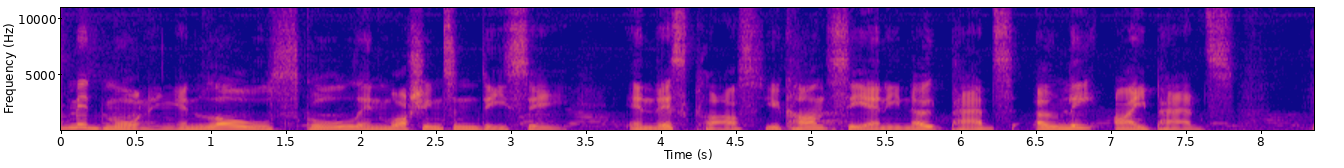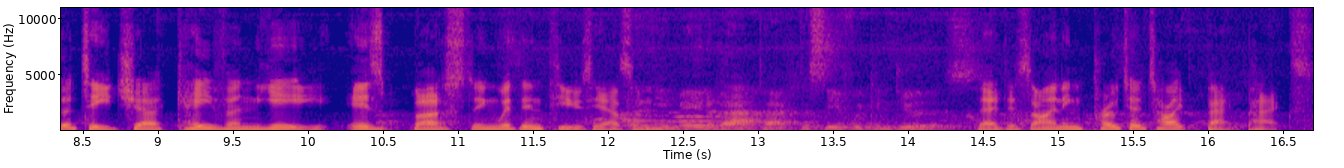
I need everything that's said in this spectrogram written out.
mid morning in Lowell School in Washington, D.C. In this class, you can't see any notepads, only iPads. The teacher, Kavan Yee, is bursting with enthusiasm. He made a backpack to see if we can do this. They're designing prototype backpacks.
